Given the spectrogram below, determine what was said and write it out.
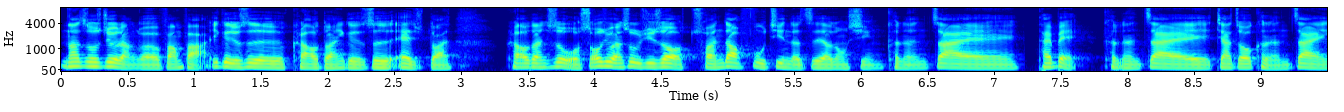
那之后就两个方法，一个就是 cloud 端，一个就是 edge 端。cloud 端就是我收集完数据之后传到附近的资料中心，可能在台北，可能在加州，可能在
